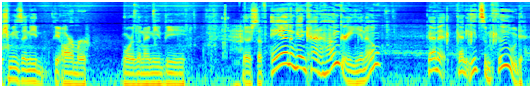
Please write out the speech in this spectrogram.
Which means I need the armor more than I need the other stuff. And I'm getting kind of hungry, you know? Gotta, gotta eat some food.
